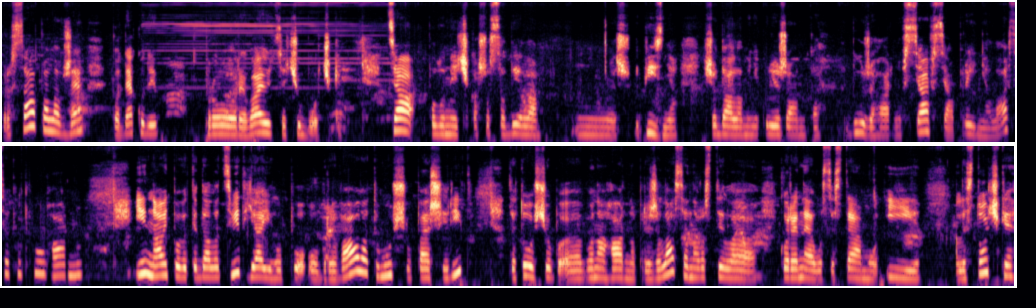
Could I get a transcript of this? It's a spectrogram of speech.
просапала, вже подекуди прориваються чубочки. Ця полуничка, що садила пізня, що дала мені коліжанка, дуже гарно, вся-вся прийнялася тут гарно. І навіть повикидала цвіт, я його пообривала, тому що перший рік для того, щоб е, вона гарно прижилася, наростила кореневу систему і листочки,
